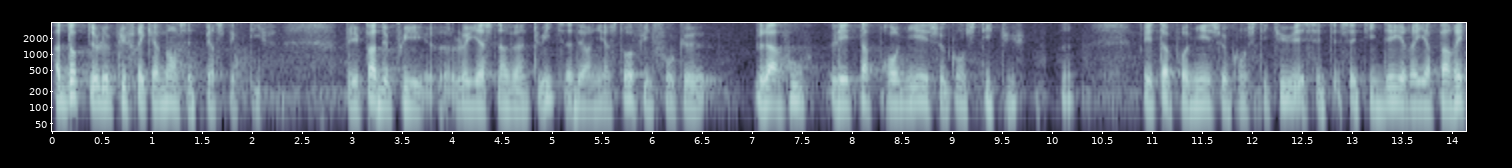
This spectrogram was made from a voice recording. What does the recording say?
adopte le plus fréquemment cette perspective. Mais pas depuis euh, le Yasna 28, sa dernière strophe, il faut que l'ahou l'état premier se constitue. Hein. L'état premier se constitue et cette, idée réapparaît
